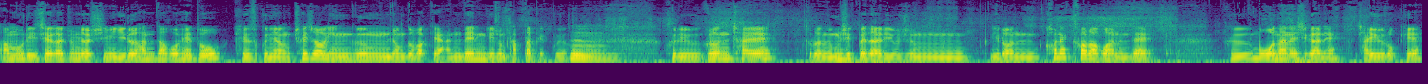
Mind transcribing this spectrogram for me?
아무리 제가 좀 열심히 일을 한다고 해도 계속 그냥 최저 임금 정도밖에 안 되는 게 좀 답답했고요. 음. 그리고 그런 차에 그런 음식 배달이 요즘 이런 커넥터라고 하는데 그 뭐 원하는 시간에 자유롭게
